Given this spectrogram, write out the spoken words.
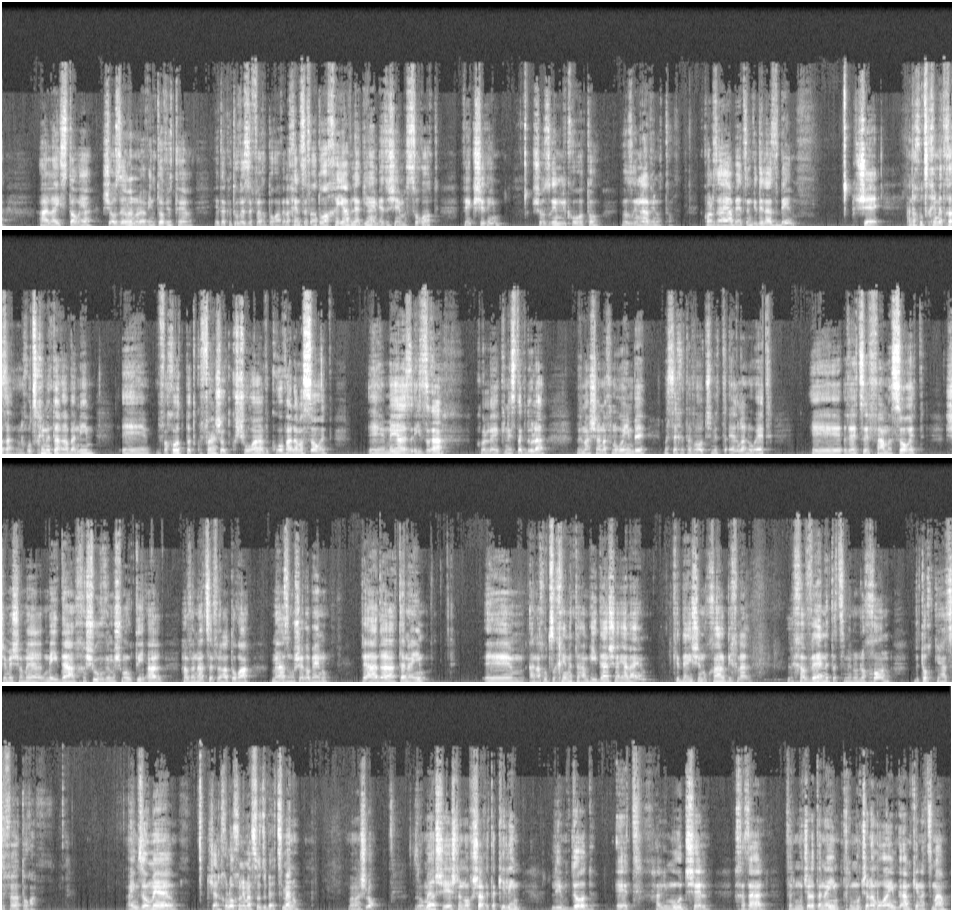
על ההיסטוריה שעוזר לנו להבין טוב יותר את הכתוב בספר התורה. ולכן ספר התורה חייב להגיע עם איזה שהם מסורות והקשרים שעוזרים לקרוא אותו ועוזרים להבין אותו. כל זה היה בעצם כדי להסביר שאנחנו צריכים את חז"ל, אנחנו צריכים את הרבנים, אה, לפחות בתקופה שעוד קשורה וקרובה למסורת, אה, מאז עזרא, כל אה, כנסת הגדולה, ומה שאנחנו רואים במסכת אבות, שמתאר לנו את אה, רצף המסורת, שמשמר מידע חשוב ומשמעותי על הבנת ספר התורה מאז משה רבנו ועד התנאים, אה, אנחנו צריכים את המידע שהיה להם כדי שנוכל בכלל לכוון את עצמנו נכון בתוך קריאת ספר התורה. האם זה אומר שאנחנו לא יכולים לעשות את זה בעצמנו? ממש לא. זה אומר שיש לנו עכשיו את הכלים למדוד את הלימוד של חז"ל, את הלימוד של התנאים, את הלימוד של המוראים גם כן עצמם,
